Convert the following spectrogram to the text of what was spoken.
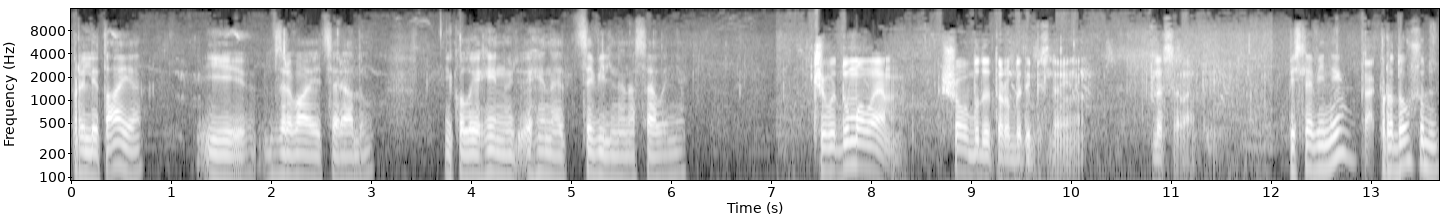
прилітає і взривається рядом і коли гинуть, гине цивільне населення. Чи ви думали, що ви будете робити після війни для себе? Після війни Так. продовжу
